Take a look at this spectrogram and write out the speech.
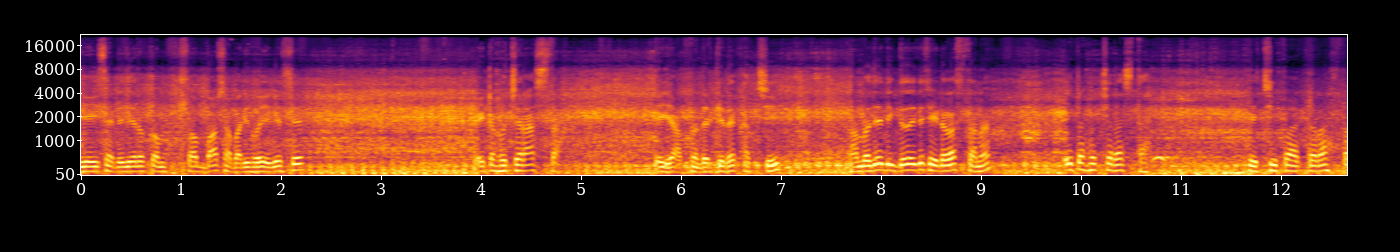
যে এই সাইডে যেরকম সব বাসা বাড়ি হয়ে গেছে, এটা হচ্ছে রাস্তা। এই যে আপনাদেরকে দেখাচ্ছি। আমরা যে দিক দিয়ে যাইতেছি, এটা রাস্তা না? এটা হচ্ছে রাস্তা। এই চিপা একটা রাস্তা,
